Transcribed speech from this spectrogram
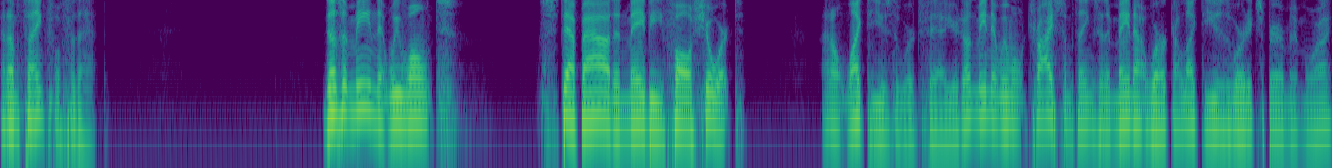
And I'm thankful for that. Doesn't mean that we won't step out and maybe fall short. I don't like to use the word failure. Doesn't mean that we won't try some things and it may not work. I like to use the word experiment more. I,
